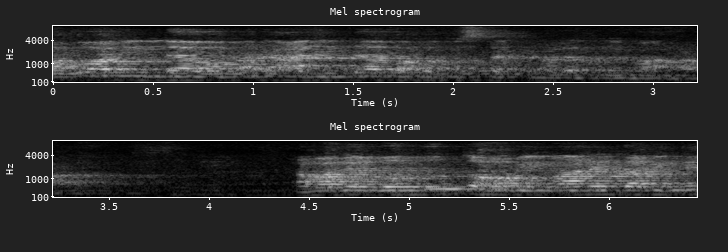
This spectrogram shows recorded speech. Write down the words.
আতা লিল্লাহ ওয়া মানআ লিল্লাহ ফাকাদ ইসতাকমালাল ঈমান আমাদের বন্ধুত্ব হবে ইমানের দাবিতে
